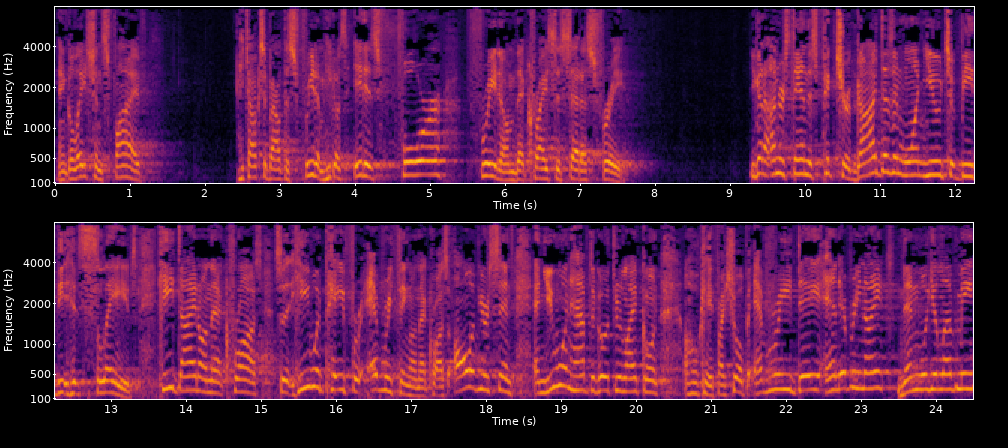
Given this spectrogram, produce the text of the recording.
In Galatians 5, he talks about this freedom. He goes, it is for freedom that Christ has set us free. You gotta understand this picture. God doesn't want you to be the, His slaves. He died on that cross so that He would pay for everything on that cross, all of your sins, and you wouldn't have to go through life going, oh, okay, if I show up every day and every night, then will you love me?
